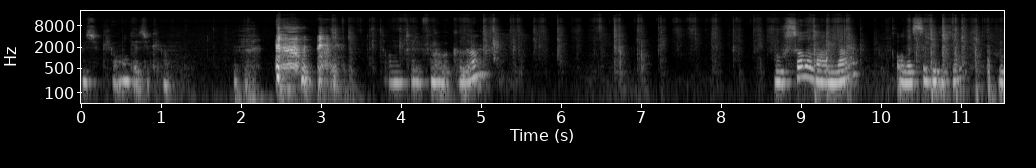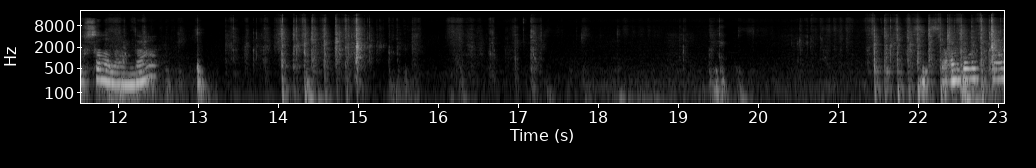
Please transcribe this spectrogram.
Gözüküyor mu? Gözüküyor. Onun tarafına bakalım. Ruhsal alanda olası gelecek. Ruhsal alanda fiziksel boyutta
